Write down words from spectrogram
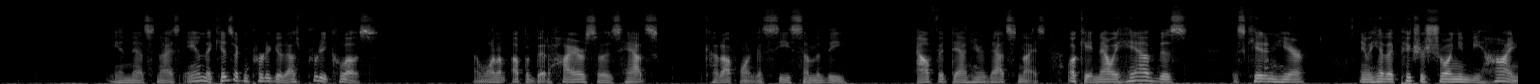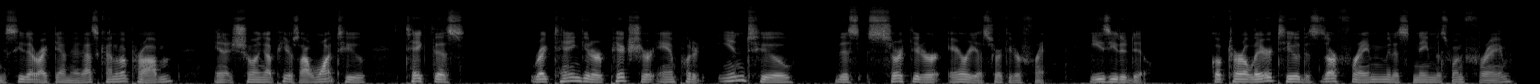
And that's nice. And the kid's looking pretty good. That's pretty close. I want him up a bit higher so his hat's cut off. I want to see some of the outfit down here. That's nice. Okay, now we have this this kid in here and we have that picture showing in behind. You see that right down there. That's kind of a problem, and it's showing up here. So I want to take this rectangular picture and put it into this circular area, circular frame. Easy to do. Go up to our layer 2. This is our frame. I'm going to name this one frame.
